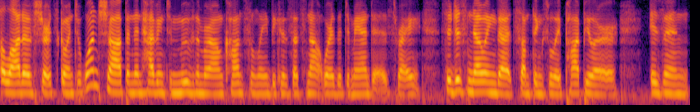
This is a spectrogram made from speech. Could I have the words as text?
a lot of shirts going to one shop and then having to move them around constantly because that's not where the demand is, right? So, just knowing that something's really popular isn't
